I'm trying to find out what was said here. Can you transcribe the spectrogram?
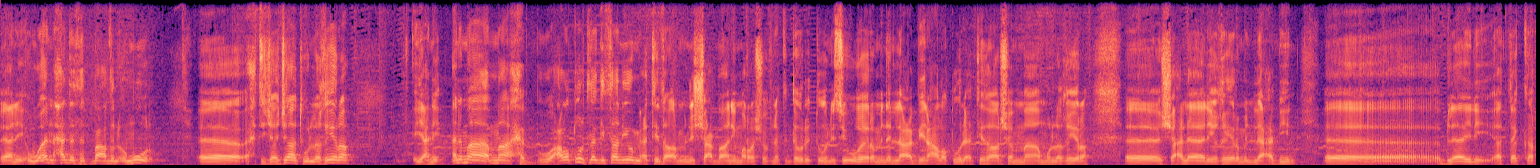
يعني وأن حدثت بعض الأمور آه، احتجاجات ولا غيره يعني أنا ما ما أحب. وعلى طول تلاقي ثاني يوم اعتذار من الشعباني مرة شفنا في الدوري التونسي وغيره من اللاعبين على طول اعتذار شمام ولا غيره آه شعلالي غيره من اللاعبين آه بلايلي أتذكر.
